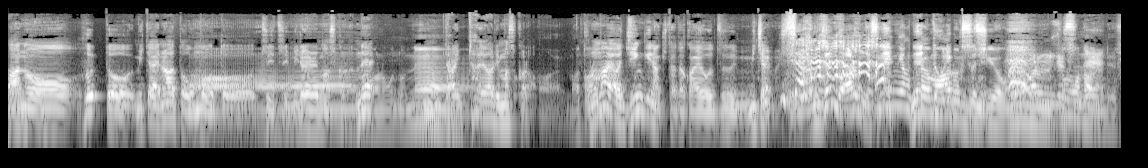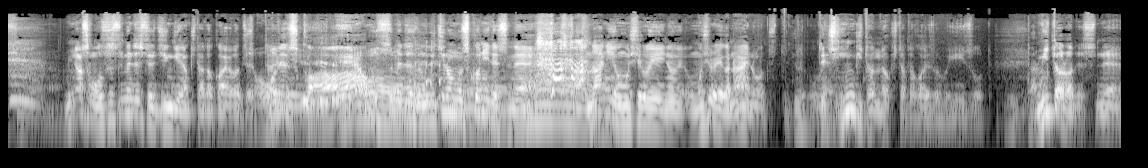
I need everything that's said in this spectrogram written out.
あのふっと見たいなと思うとついつい見られますからね。なるほどね。うん大体ありますから。この前は仁義なき戦いをず見ちゃいましたね全部あるんですね。ネットフリックスにあるんですねそうなんですよ皆さんおすすめですよ仁義なき戦いは絶対に。そうですか？ええおすすめです。う。ちの息子にですね何面白いの面白い映画ないの？っつって仁義なき戦いすればいいぞって。見たらですね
